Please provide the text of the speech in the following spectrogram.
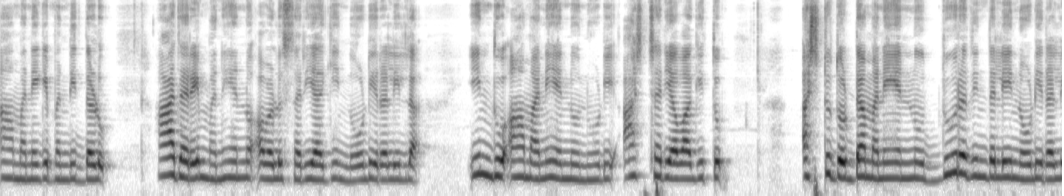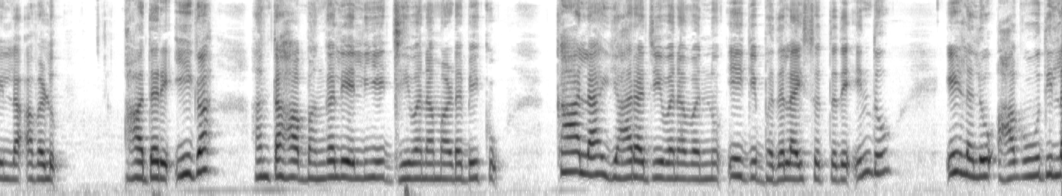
ಆ ಮನೆಗೆ ಬಂದಿದ್ದಳು. ಆದರೆ ಮನೆಯನ್ನು ಅವಳು ಸರಿಯಾಗಿ ನೋಡಿರಲಿಲ್ಲ. ಇಂದು ಆ ಮನೆಯನ್ನು ನೋಡಿ ಆಶ್ಚರ್ಯವಾಗಿತ್ತು. ಅಷ್ಟು ದೊಡ್ಡ ಮನೆಯನ್ನು ದೂರದಿಂದಲೇ ನೋಡಿರಲಿಲ್ಲ ಅವಳು. ಆದರೆ ಈಗ ಅಂತಹ ಬಂಗಲೆಯಲ್ಲಿಯೇ ಜೀವನ ಮಾಡಬೇಕು. ಕಾಲ ಯಾರ ಜೀವನವನ್ನು ಹೇಗೆ ಬದಲಾಯಿಸುತ್ತದೆ ಎಂದು ಹೇಳಲು ಆಗುವುದಿಲ್ಲ.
